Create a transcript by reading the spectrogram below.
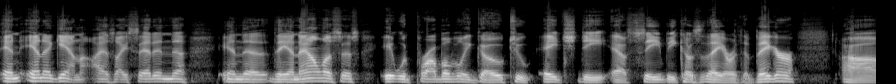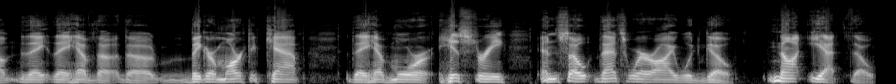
And and again, as I said in the in the, the analysis, it would probably go to HDFC because they are the bigger. Uh, they they have the the bigger market cap. They have more history, and so that's where I would go. Not yet, though.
